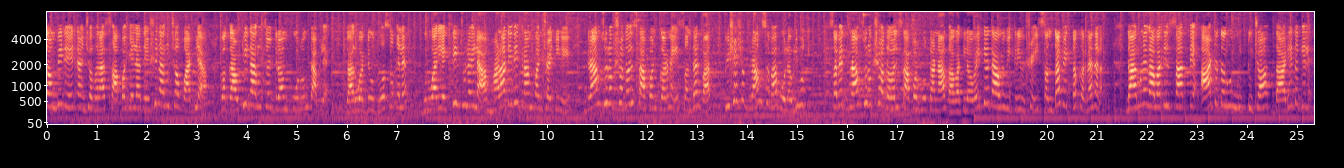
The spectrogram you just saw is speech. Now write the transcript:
तंबी देत त्यांच्या घरात सापडलेल्या देशी दारूच्या बाटल्या व गावठी दारूचे ड्रम फोडून टाकले. दारू अड्डे उद्ध्वस्त केले. गुरुवारी एकतीस जुलैला म्हाळादेवी ग्रामपंचायतीने ग्राम सुरक्षा दल स्थापन करणे संदर्भात विशेष ग्रामसभा बोलवली होती. सभेत ग्राम सुरक्षा दल स्थापन होताना गावातील अवैध दारू विक्री विषयी संताप व्यक्त करण्यात आला. दारूने गावातील सात ते आठ तरुण मृत्यूच्या दाढेत गेले.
